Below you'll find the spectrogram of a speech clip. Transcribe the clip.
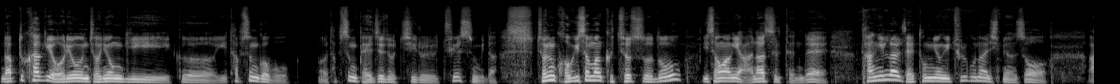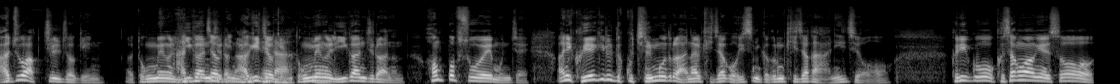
납득하기 어려운 전용기 그 이 탑승 거부, 어, 탑승 배제 조치를 취했습니다. 저는 거기서만 그쳤어도 이 상황이 안 왔을 텐데 당일날 대통령이 출근하시면서 아주 악질적인 어, 동맹을 이간질하는 악의적인 행태다. 동맹을 이간질하는 헌법 수호의 문제. 아니 그 얘기를 듣고 질문을 안 할 기자가 어디 있습니까? 그럼 기자가 아니죠. 그리고 그 상황에서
